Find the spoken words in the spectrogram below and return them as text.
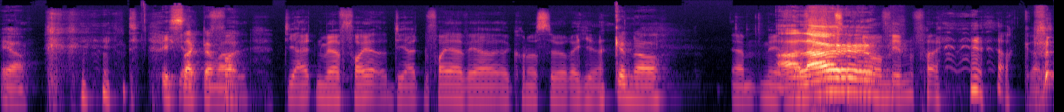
Ja. Ich sag da mal. Die alten, Feuer, die alten Feuerwehr-Konnoisseure hier. Genau. Ähm, nee, Alarm! auf jeden Fall. oh Gott.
